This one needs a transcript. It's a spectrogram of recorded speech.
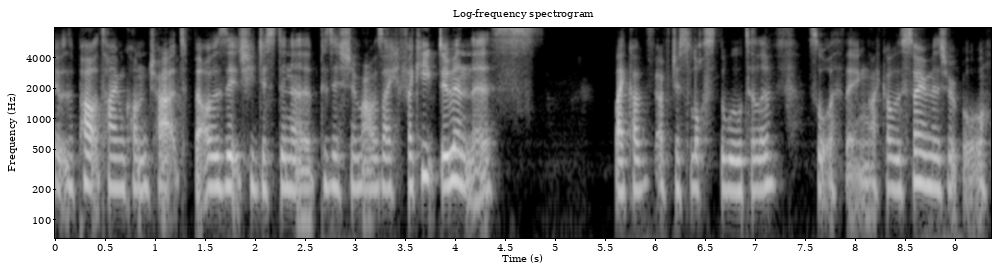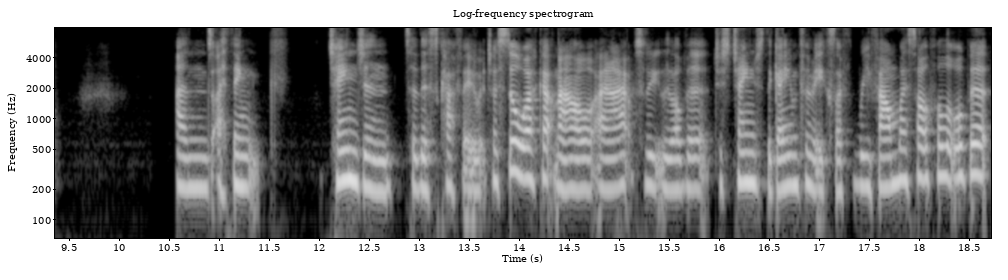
It was a part time contract, but I was literally just in a position where I was like, if I keep doing this, like I've I've just lost the will to live, sort of thing. Like I was so miserable, and I think changing to this cafe, which I still work at now, and I absolutely love it, just changed the game for me because I've refound myself a little bit.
